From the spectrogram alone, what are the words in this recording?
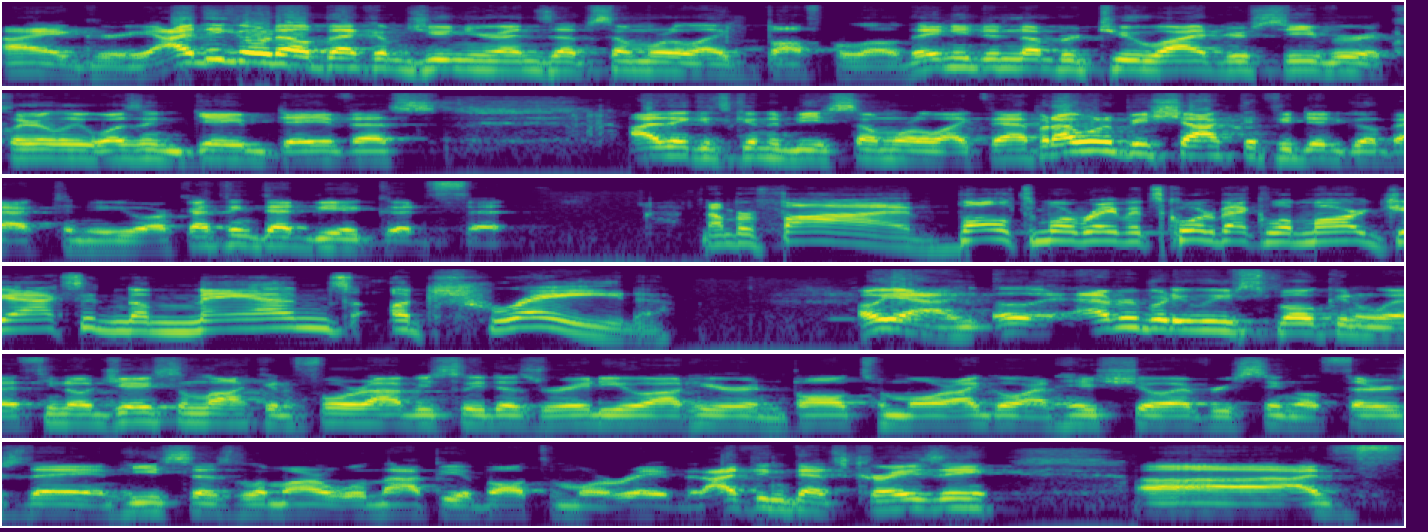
I agree. I think Odell Beckham Jr. ends up somewhere like Buffalo. They need a number two wide receiver. It clearly wasn't Gabe Davis. I think it's going to be somewhere like that. But I wouldn't be shocked if he did go back to New York. I think that'd be a good fit. Number five, Baltimore Ravens quarterback Lamar Jackson demands a trade. Oh yeah, uh, everybody we've spoken with, you know, Jason La Canfora obviously does radio out here in Baltimore. I go on his show every single Thursday, and he says Lamar will not be a Baltimore Raven. I think that's crazy. Uh, I've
